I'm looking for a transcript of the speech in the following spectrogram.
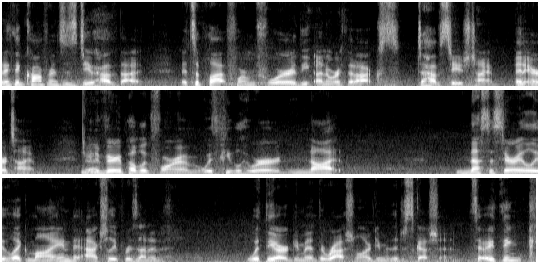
And I think conferences do have that. It's a platform for the unorthodox to have stage time and airtime yeah. in a very public forum with people who are not necessarily like mind actually presented with the argument, the rational argument, the discussion. So I think,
